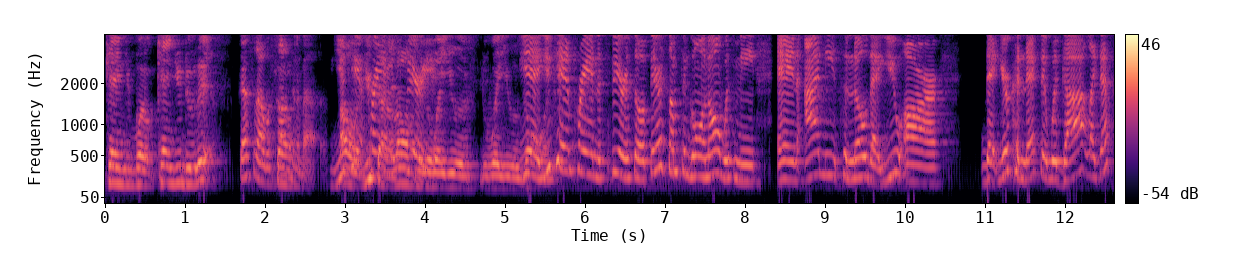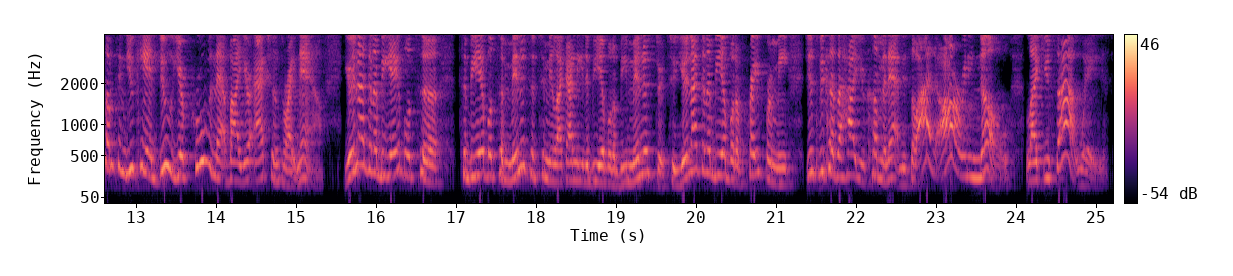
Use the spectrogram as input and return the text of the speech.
can you? But can you do this? That's what I was so, talking about. You oh, can't you pray in the spirit. The way you was, the way you was. Yeah, going. you can't pray in the spirit. So if there's something going on with me, and I need to know that you are that you're connected with God, like that's something you can't do. You're proving that by your actions right now. You're not going to be able to to be able to minister to me like I need to be able to be ministered to. You're not going to be able to pray for me just because of how you're coming at me. So I already know, like you sideways.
